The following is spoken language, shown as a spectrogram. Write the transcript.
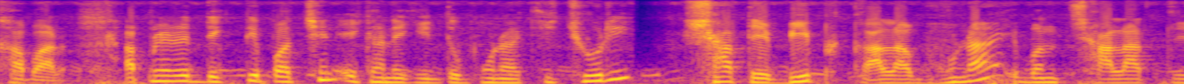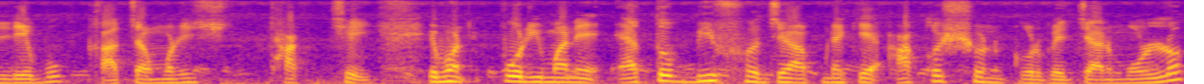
খাবার। আপনারা দেখতে পাচ্ছেন এখানে কিন্তু ভুনা খিচুড়ি সাথে বিফ, কালা ভুনা এবং ছালাত লেবু, কাঁচামরিচ থাকছেই। এবং পরিমাণে এত বিফ যে আপনাকে আকর্ষণ করবে, যার মূল্য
